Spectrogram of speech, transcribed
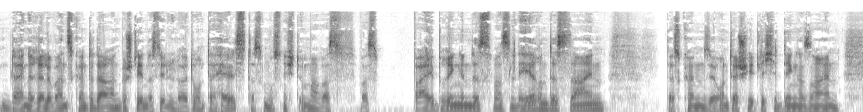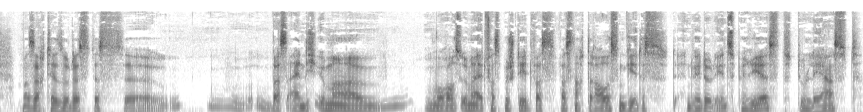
Deine Relevanz könnte darin bestehen, dass du die Leute unterhältst. Das muss nicht immer was, was Beibringendes, was Lehrendes sein. Das können sehr unterschiedliche Dinge sein. Man sagt ja so, dass das, äh, was eigentlich immer, woraus immer etwas besteht, was, was nach draußen geht, ist entweder du inspirierst, du lehrst,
